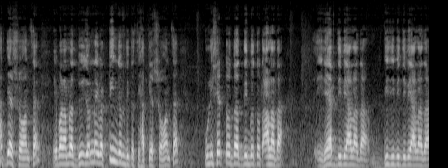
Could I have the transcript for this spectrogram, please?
হাতিয়ার সহ আনসার। এবার আমরা দুইজন না এবার তিনজন দিতেছি হাতিয়ার সহ আনসার। পুলিশের তো দিবে তো আলাদা। র্যাব দিবে আলাদা বিজিবি দিবে আলাদা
